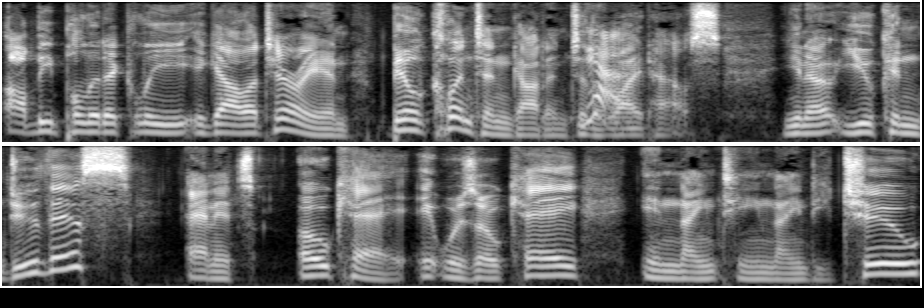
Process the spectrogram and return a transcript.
I'll be politically egalitarian. Bill Clinton got into Yeah. the White House. You know, you can do this and it's okay. It was okay in 1992.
